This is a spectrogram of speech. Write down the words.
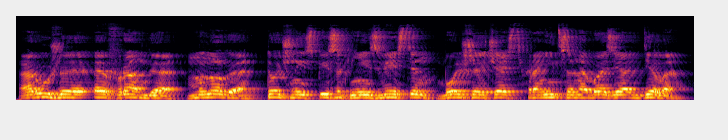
оружие F-ранга, много, точный список неизвестен, большая часть хранится на базе отдела».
